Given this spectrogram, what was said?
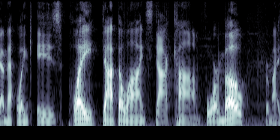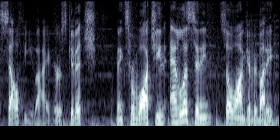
Again, that link is play.thelines.com. For Mo, for myself, Eli Hershkovich, thanks for watching and listening. So long, everybody.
